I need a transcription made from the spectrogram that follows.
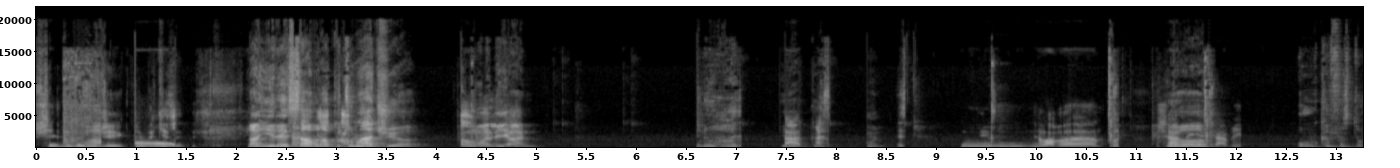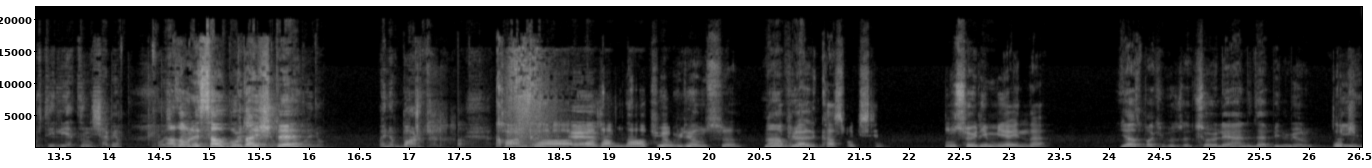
Şeyde de uca yüklüyor herkese. Lan yeni hesabına kutu mu açıyor? مليون شنو هذا؟ Bir dakika. شباب انطوا يو. شعبيه شعبيه اوه كف اسطورتي اللي يعطيني شعبيه Adamın hesabı burada işte. وين بارك Kanka Ee, adam ne yapıyor biliyor musun? Ne yapıyor? Popülerlik kasmak için. Bunu söyleyeyim mi yayında? Yaz bakayım özel. Söyle yani de bilmiyorum. Dur. İyi.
